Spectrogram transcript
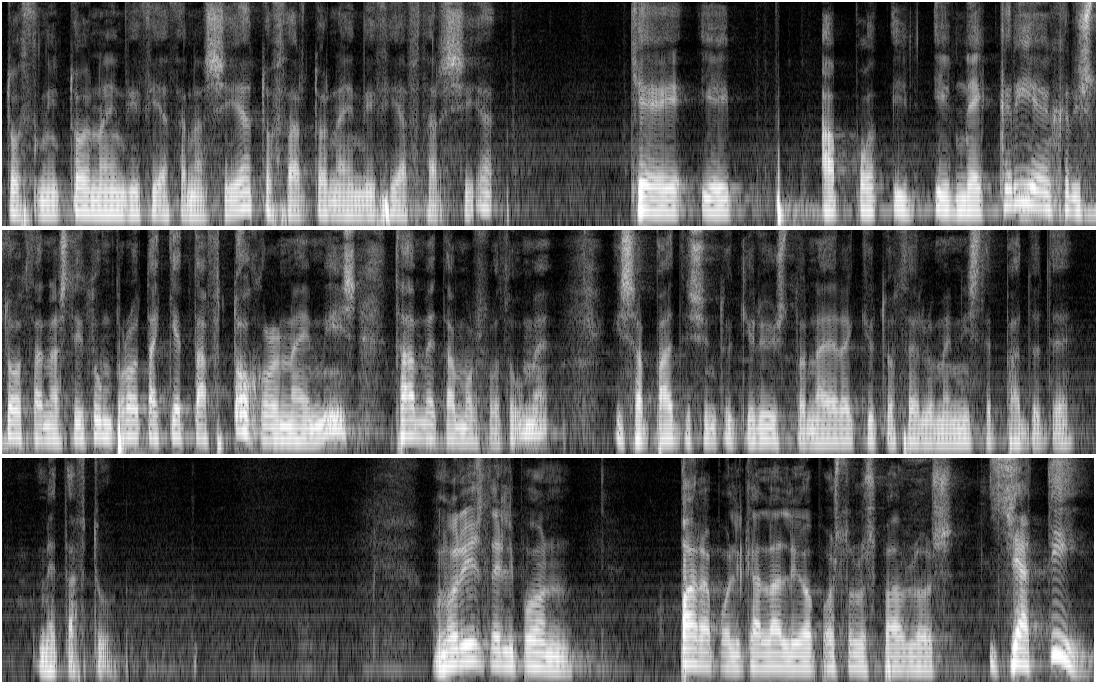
το θνητό να ενδυθεί αθανασία, το φθαρτό να ενδυθεί αυθαρσία και οι, από, οι, νεκροί εν Χριστώ θα αναστηθούν πρώτα και ταυτόχρονα εμείς θα μεταμορφωθούμε εις απάντηση του Κυρίου στον αέρα και ούτω θέλουμε είστε πάντοτε με ταυτού. Γνωρίζετε λοιπόν πάρα πολύ καλά λέει ο Απόστολος Παύλος γιατί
